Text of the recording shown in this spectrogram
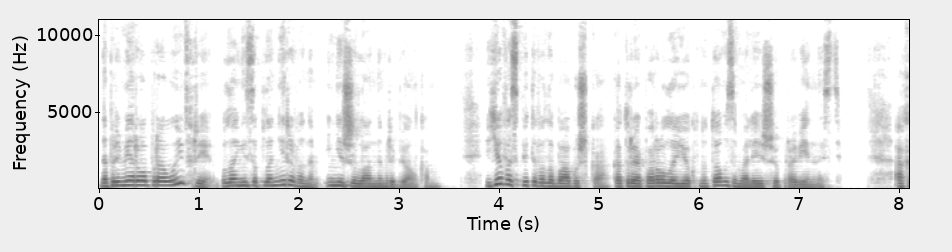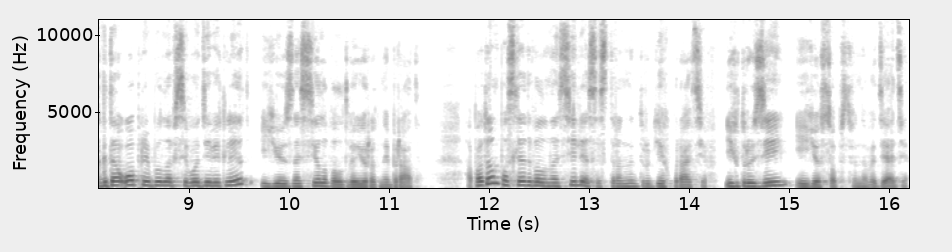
Например, Опра Уинфри была незапланированным и нежеланным ребенком. Ее воспитывала бабушка, которая порола ее кнутом за малейшую провинность. А когда Опре было всего 9 лет, ее изнасиловал двоюродный брат. А потом последовало насилие со стороны других братьев, их друзей и ее собственного дяди.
